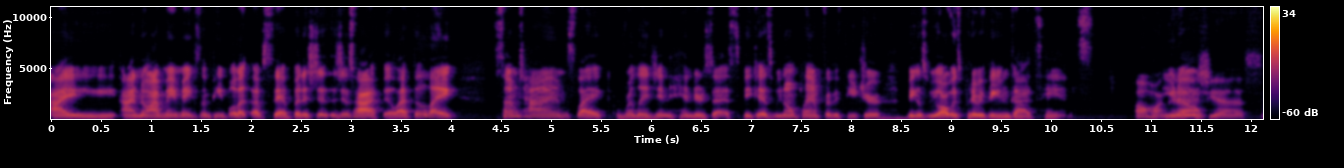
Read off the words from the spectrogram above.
I I know I may make some people like upset, but it's just it's just how I feel. I feel like sometimes like religion hinders us because we don't plan for the future because we always put everything in God's hands. oh my You know? goodness yes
